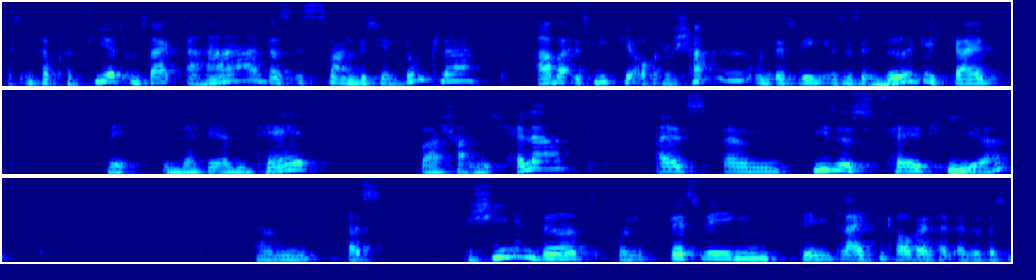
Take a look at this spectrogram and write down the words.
Es interpretiert und sagt, aha, das ist zwar ein bisschen dunkler, aber es liegt ja auch im Schatten und deswegen ist es in Wirklichkeit, nee, in der Realität wahrscheinlich heller als ähm, dieses Feld hier, ähm, das beschienen wird und deswegen den gleichen Grauwert hat. Also das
